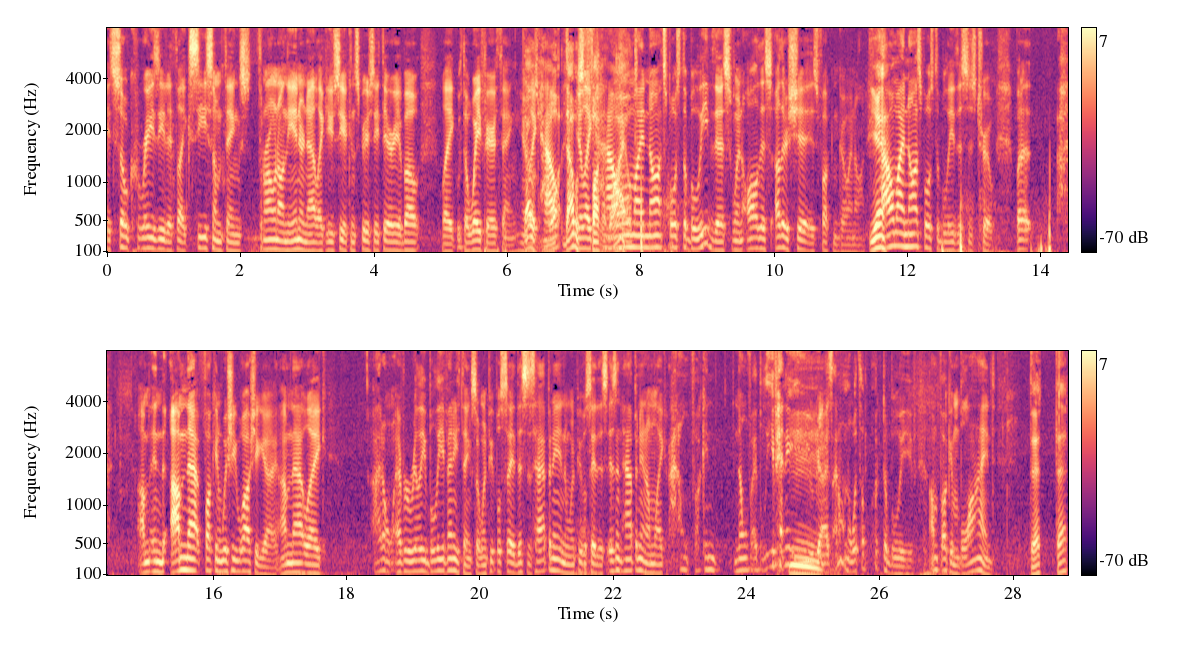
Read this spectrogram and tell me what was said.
it's so crazy to like see some things thrown on the internet. Like you see a conspiracy theory about like the Wayfair thing. You're That like, was how? that was like, fucking how wild. am I not supposed to believe this when all this other shit is fucking going on? Yeah. How am I not supposed to believe this is true? But uh, I'm in. I'm that fucking wishy-washy guy. I'm that like. I don't ever really believe anything. So when people say this is happening and when people say this isn't happening, I'm like, I don't fucking know if I believe any of you Hmm. guys. I don't know what the fuck to believe. I'm fucking blind. That that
